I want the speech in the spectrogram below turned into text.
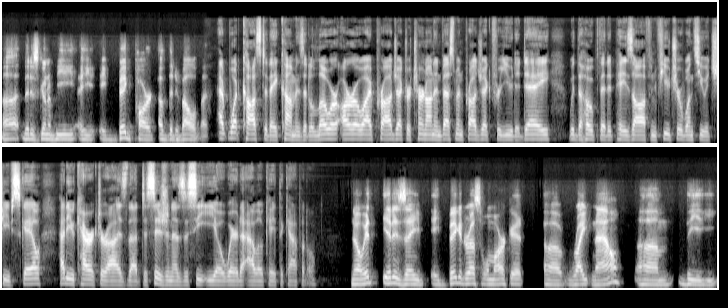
uh, that is going to be a, a big part of the development. At what cost do they come? Is it a lower ROI project, return on investment project for you today, with the hope that it pays off in future once you achieve scale? How do you characterize that decision as a CEO where to allocate the capital? No, it, it is a, a big addressable market uh, right now. Um, the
